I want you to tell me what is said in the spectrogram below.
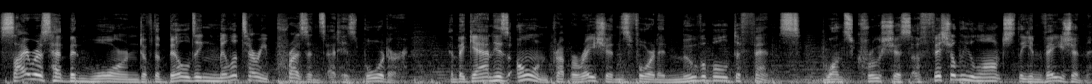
Cyrus had been warned of the building military presence at his border and began his own preparations for an immovable defense. Once Croesus officially launched the invasion,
